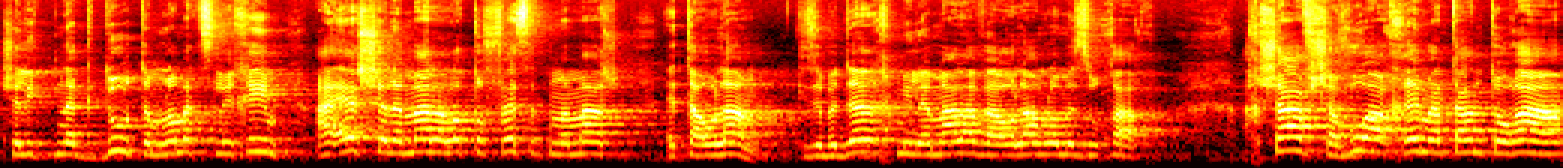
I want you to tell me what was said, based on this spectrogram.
של התנגדות, הם לא מצליחים, האש שלמעלה לא תופסת ממש את העולם, כי זה בדרך מלמעלה והעולם לא מזוכח. עכשיו, שבוע אחרי מתן תורה,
